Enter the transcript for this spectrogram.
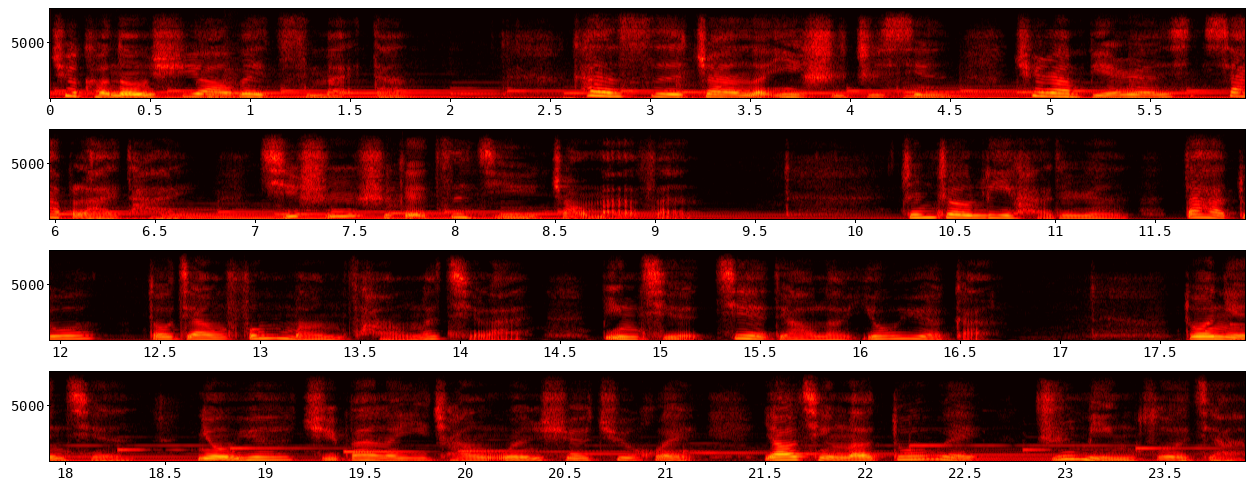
却可能需要为此买单。看似占了一时之先，却让别人下不来台，其实是给自己找麻烦。真正厉害的人，大多都将锋芒藏了起来，并且戒掉了优越感。多年前，纽约举办了一场文学聚会，邀请了多位知名作家。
